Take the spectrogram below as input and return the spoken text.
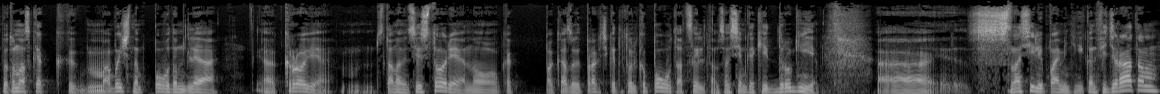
Вот у нас, как обычно, поводом для э, крови становится история, но, как показывает практика, это только повод, а цели там совсем какие-то другие. А, сносили памятники конфедератам,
